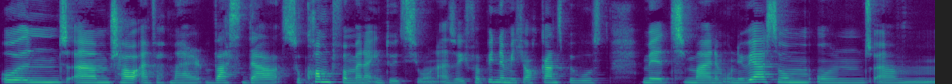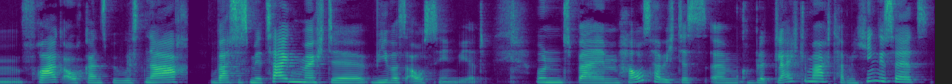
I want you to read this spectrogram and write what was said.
und ähm, schaue einfach mal, was da so kommt von meiner Intuition. Also ich verbinde mich auch ganz bewusst mit meinem Universum und ähm, frage auch ganz bewusst nach, was es mir zeigen möchte, wie was aussehen wird. Und beim Haus habe ich das ähm, komplett gleich gemacht, habe mich hingesetzt,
